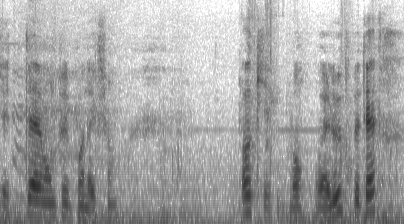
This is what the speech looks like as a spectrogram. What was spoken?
J'ai tellement plus de points d'action. Ok, bon, on va loot peut-être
